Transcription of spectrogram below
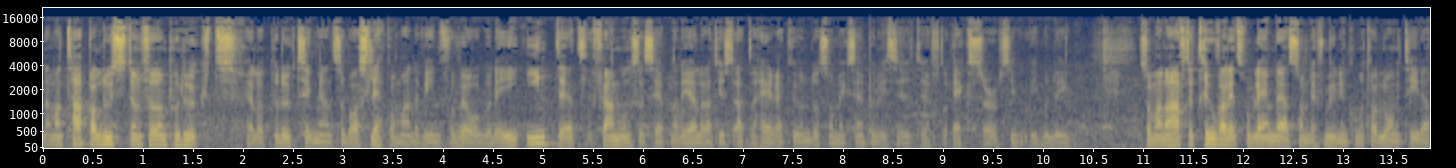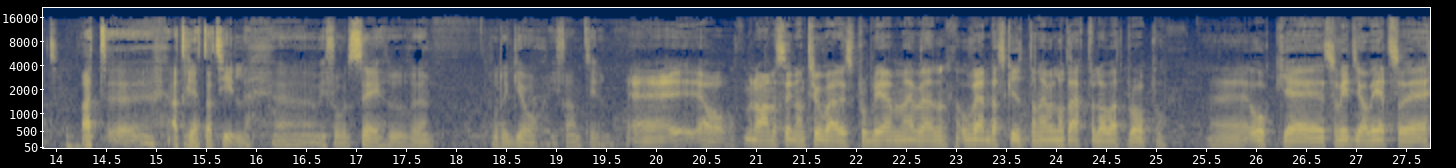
när man tappar lusten för en produkt eller ett produktsegment så bara släpper man det vind för våg. Och det är inte ett framgångsrecept när det gäller att just attrahera kunder som exempelvis är ute efter Xserves i, i volym. Så man har haft ett trovärdighetsproblem där som det förmodligen kommer att ta lång tid att, att, uh, att rätta till. Uh, vi får väl se hur, eh, hur det går i framtiden. Eh, ja, men å andra sidan trovärdighetsproblem är väl, och vända skutan är väl något Apple har varit bra på. Eh, och eh, så vitt jag vet så är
